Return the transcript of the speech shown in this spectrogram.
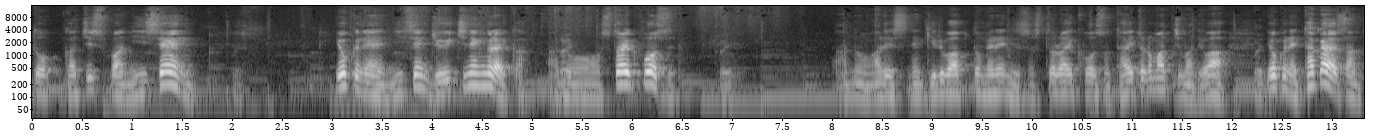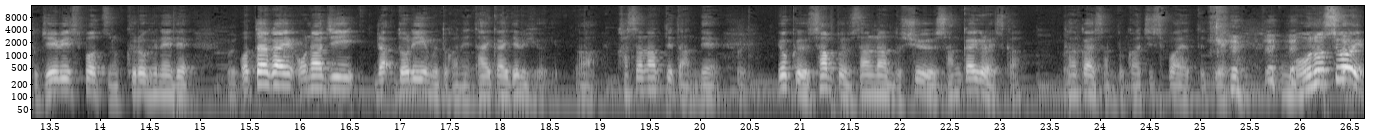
当ガチスパ2000よくね2011年ぐらいか。あの、ストライクフォース。はい。あのあれですねギルバート・メレンデスのストライクフォースのタイトルマッチまでははい。よくね高谷さんと JB スポーツの黒船ではい。お互い同じラドリームとかね大会出る日が重なってたんでよく3分3ラウンド週3回ぐらいですか高谷さんとガチスパやっててものすごい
